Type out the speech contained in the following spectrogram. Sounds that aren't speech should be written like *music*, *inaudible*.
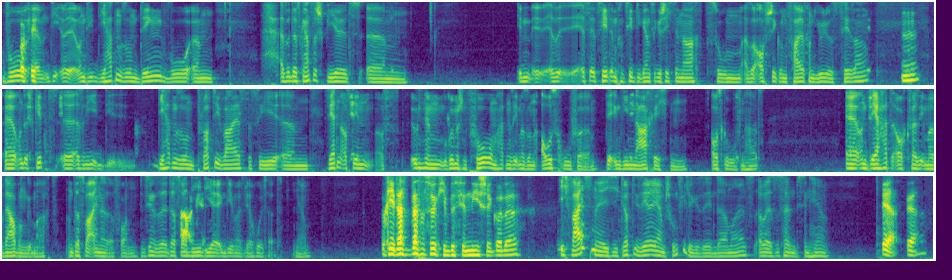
wo, okay. ähm, die, äh, und die, die hatten so ein Ding, wo, ähm, also das Ganze spielt, ähm, im, äh, also es erzählt im Prinzip die ganze Geschichte nach zum, also Aufstieg und Fall von Julius Caesar. Mhm. Äh, und es gibt, äh, also die, die die hatten so ein Plot-Device, dass sie, ähm, sie hatten auf den, auf irgendeinem römischen Forum hatten sie immer so einen Ausrufer, der irgendwie Nachrichten ausgerufen hat. Äh, und der hat auch quasi immer Werbung gemacht. Und das war einer davon. Beziehungsweise das war ah, okay. die, die er irgendwie immer wiederholt hat. Ja. Okay, das, das ist wirklich ein bisschen nischig, oder? Ich weiß nicht. Ich glaube, die Serie haben schon viele gesehen damals, aber es ist halt ein bisschen her. Ja, ja.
